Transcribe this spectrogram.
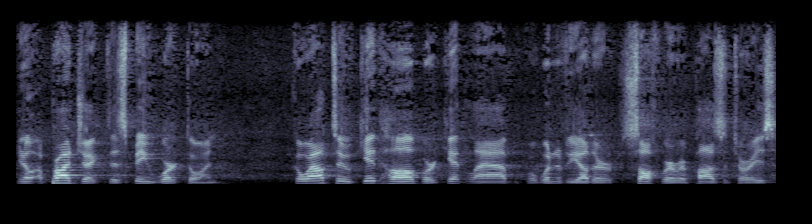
you know, a project that's being worked on. Go out to GitHub or GitLab or one of the other software repositories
